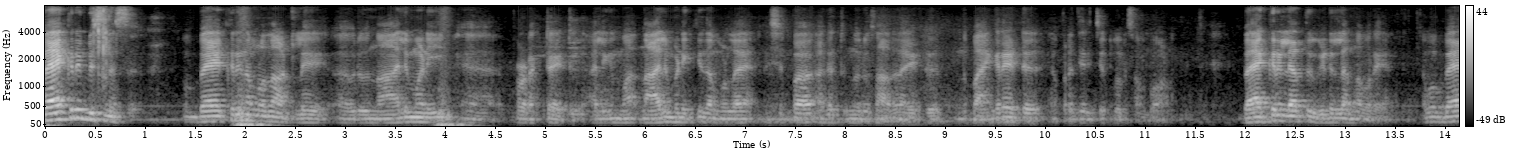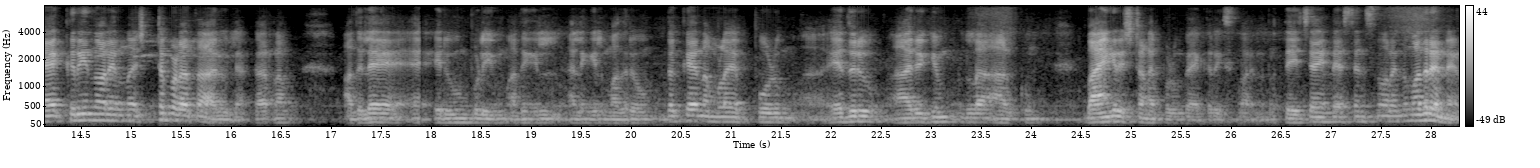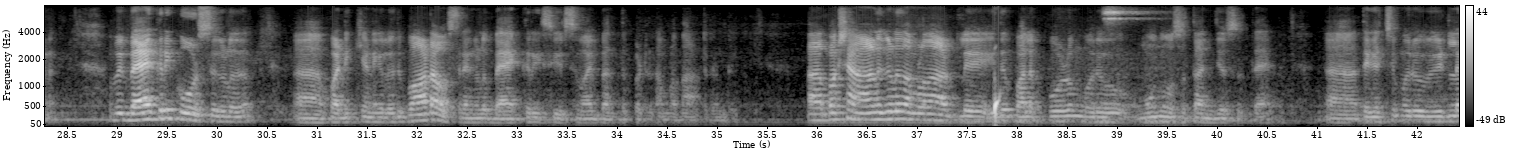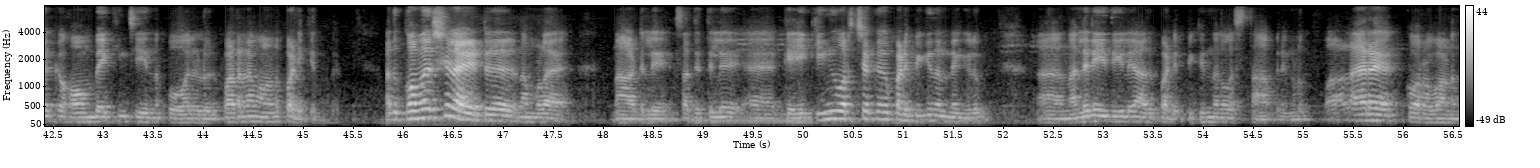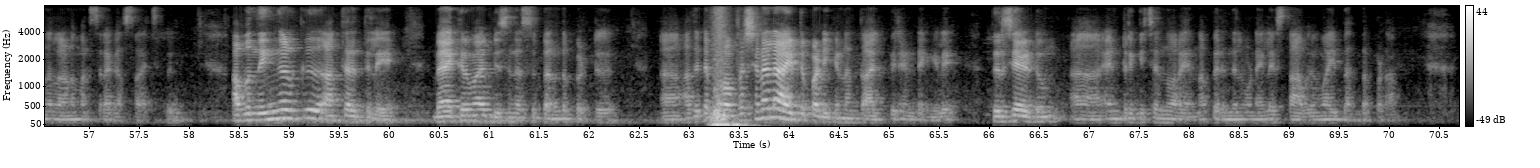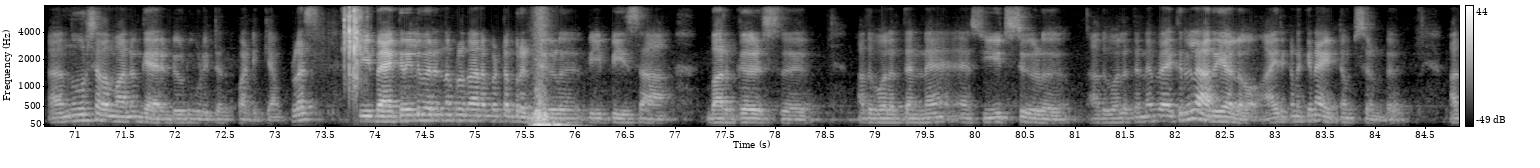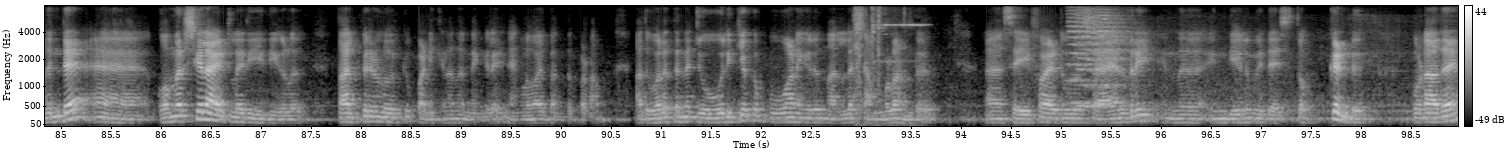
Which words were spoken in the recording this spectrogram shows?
Bakery business bakery നമ്മുടെ നാട്ടിൽ ഒരു നാല് മണി പ്രൊഡക്റ്റ് ആയിട്ട് അല്ലെങ്കിൽ നാല് മണിക്ക് നമ്മളെ വിശപ്പ് അകറ്റുന്ന ഒരു സാധനമായിട്ട് ഇന്ന് ഭയങ്കരമായിട്ട് പ്രചരിച്ചിട്ടുള്ള ഒരു സംഭവമാണ്. ബേക്കറി ഇല്ലാത്ത വീടില്ല എന്ന് പറയാം. അപ്പോൾ ബേക്കറി എന്ന് പറയുന്നത് ഇഷ്ടപ്പെടാത്ത ആരുമില്ല. കാരണം അതിലെ എരിവും പുളിയും അല്ലെങ്കിൽ അല്ലെങ്കിൽ മധുരവും ഇതൊക്കെ നമ്മളെ എപ്പോഴും ഏതൊരു ആരോഗ്യം ഉള്ള ആൾക്കും ഭയങ്കര ഇഷ്ടമാണ് എപ്പോഴും ബേക്കറീസ് എന്ന് പറയുന്നത്. പ്രത്യേകിച്ച് അതിന്റെ എസെൻസ് എന്ന് പറയുന്നത് മധുരം തന്നെയാണ്. അപ്പോൾ ഈ ബേക്കറി കോഴ്സുകൾ പഠിക്കുകയാണെങ്കിൽ ഒരുപാട് അവസരങ്ങൾ ബേക്കറി സ്വീറ്റ്സുമായി ബന്ധപ്പെട്ട് നമ്മുടെ നാട്ടിലുണ്ട്. പക്ഷെ ആളുകൾ നമ്മുടെ നാട്ടിൽ ഇത് പലപ്പോഴും ഒരു മൂന്ന് ദിവസത്തെ അഞ്ച് ദിവസത്തെ തികച്ചും ഒരു വീട്ടിലൊക്കെ ഹോം ബേക്കിംഗ് ചെയ്യുന്ന പോലുള്ള ഒരു പഠനമാണ് പഠിക്കുന്നത്. അത് കൊമേഴ്ഷ്യലായിട്ട് നമ്മളെ നാട്ടിൽ സത്യത്തിൽ കേക്കിംഗ് കുറച്ചൊക്കെ പഠിപ്പിക്കുന്നുണ്ടെങ്കിലും നല്ല രീതിയിൽ അത് പഠിപ്പിക്കുന്നുള്ള സ്ഥാപനങ്ങൾ വളരെ കുറവാണെന്നുള്ളതാണ് മനസ്സിലാക്കാൻ സാധിച്ചത്. അപ്പോൾ നിങ്ങൾക്ക് അത്തരത്തിൽ ബേക്കറുമായി ബിസിനസ് ബന്ധപ്പെട്ട് അതിന്റെ പ്രൊഫഷണലായിട്ട് പഠിക്കണം താല്പര്യം ഉണ്ടെങ്കിൽ തീർച്ചയായിട്ടും എൻട്രി കിച്ചൻ എന്ന് പറയുന്ന പെരിന്തൽമണ്ണയിലെ സ്ഥാപനവുമായി ബന്ധപ്പെടാം. നൂറ് ശതമാനം ഗ്യാരണ്ടിയോട് കൂടിയിട്ട് പഠിക്കാം. പ്ലസ് ഈ ബേക്കറിയിൽ വരുന്ന പ്രധാനപ്പെട്ട ബ്രെഡുകൾ ഈ പിസ ബർഗേഴ്സ് അതുപോലെ തന്നെ സ്വീറ്റ്സുകൾ അതുപോലെ തന്നെ ബേക്കറിയിൽ അറിയാലോ ആയിരക്കണക്കിന് ഐറ്റംസ് ഉണ്ട്. അതിന്റെ കൊമേർഷ്യൽ ആയിട്ടുള്ള രീതികൾ താല്പര്യമുള്ളവർക്ക് പഠിക്കണമെന്നുണ്ടെങ്കിൽ ഞങ്ങളുമായി ബന്ധപ്പെടാം. അതുപോലെ തന്നെ ജോലിക്കൊക്കെ പോവുകയാണെങ്കിലും നല്ല ശമ്പളമുണ്ട്. സേഫ് ആയിട്ടുള്ള സാലറി ഇന്ന് ഇന്ത്യയിലും വിദേശത്തൊക്കെ ഉണ്ട്. കൂടാതെ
